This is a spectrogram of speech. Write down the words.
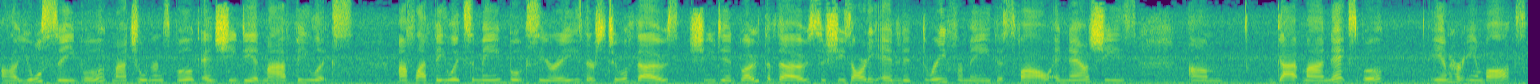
uh, you'll see book my children's book and she did my felix my fly felix and me book series there's two of those she did both of those so she's already edited three for me this fall and now she's um, got my next book in her inbox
